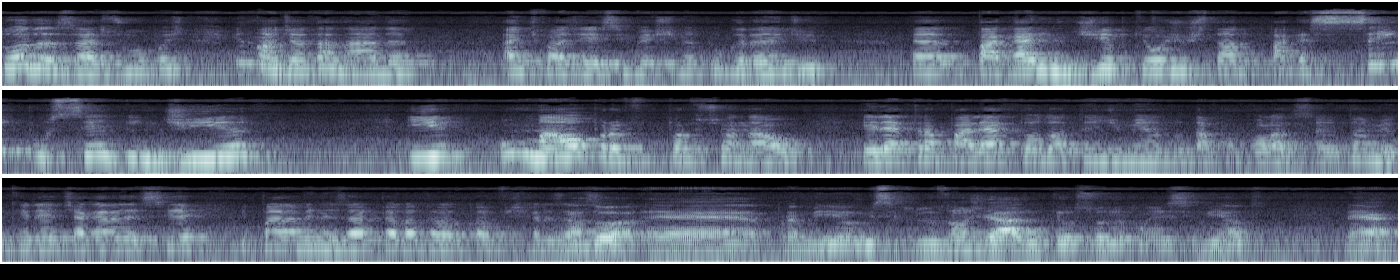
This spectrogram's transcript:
todas as UPAs e não adianta nada a gente fazer esse investimento grande é, pagar em dia, porque hoje o Estado paga 100% em dia e um mal profissional ele atrapalhar todo o atendimento da população. Então, meu, queria te agradecer e parabenizar pela, pela tua fiscalização. Senador, é, para mim, eu me sinto lisonjeado em ter o seu reconhecimento. Né?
